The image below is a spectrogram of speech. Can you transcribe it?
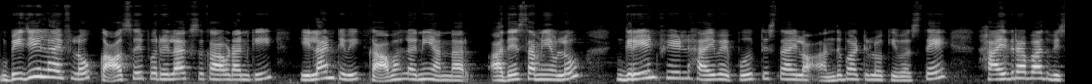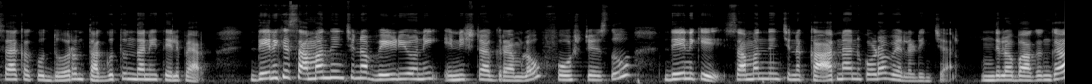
బిజీ లైఫ్లో కాసేపు రిలాక్స్ కావడానికి ఇలాంటివి కావాలని అన్నారు. అదే సమయంలో గ్రీన్ఫీల్డ్ హైవే పూర్తి స్థాయిలో అందుబాటులోకి వస్తే హైదరాబాద్ విశాఖకు దూరం తగ్గుతుందని తెలిపారు. దీనికి సంబంధించిన వీడియోని ఇన్స్టాగ్రామ్లో పోస్ట్ చేస్తూ దీనికి సంబంధించిన కారణాన్ని కూడా వెల్లడించారు. ఇందులో భాగంగా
